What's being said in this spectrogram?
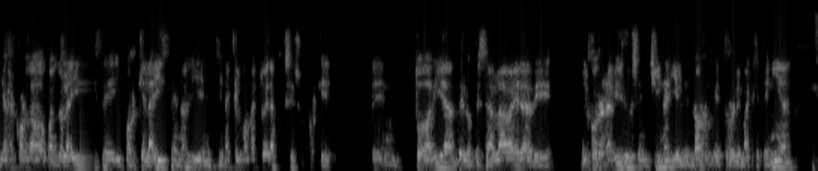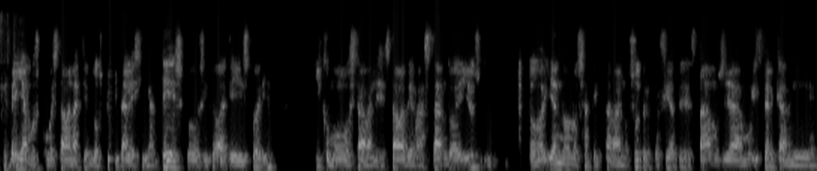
he recordado cuando la hice y por qué la hice, ¿no? Y en, aquel momento era pues eso, porque todavía de lo que se hablaba era de el coronavirus en China y el enorme problema que tenían. Veíamos cómo estaban haciendo hospitales gigantescos y toda aquella historia y cómo estaba, les estaba devastando a ellos todavía no nos afectaba a nosotros. Pues fíjate, estábamos ya muy cerca de,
